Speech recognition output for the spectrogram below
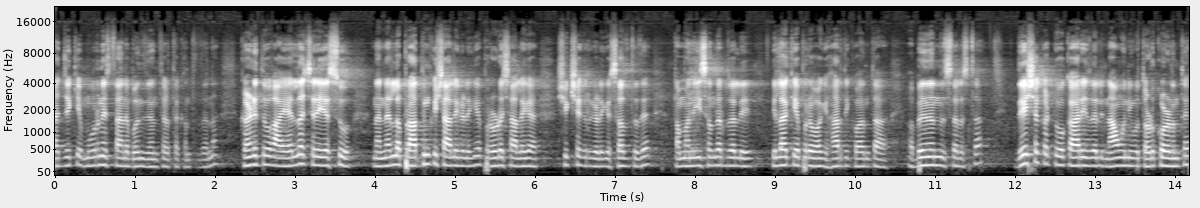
ರಾಜ್ಯಕ್ಕೆ ಮೂರನೇ ಸ್ಥಾನ ಬಂದಿದೆ ಅಂತ ಹೇಳ್ತಕ್ಕಂಥದ್ದನ್ನು. ಖಂಡಿತವಾಗಿ ಆ ಎಲ್ಲ ಶ್ರೇಯಸ್ಸು ನನ್ನೆಲ್ಲ ಪ್ರಾಥಮಿಕ ಶಾಲೆಗಳಿಗೆ, ಪ್ರೌಢಶಾಲೆಗೆ ಶಿಕ್ಷಕರುಗಳಿಗೆ ಸಲ್ತದೆ. ತಮ್ಮನ್ನು ಈ ಸಂದರ್ಭದಲ್ಲಿ ಇಲಾಖೆಯ ಪರವಾಗಿ ಹಾರ್ದಿಕವಾದಂಥ ಅಭಿನಂದನೆ ಸಲ್ಲಿಸ್ತಾ, ದೇಶ ಕಟ್ಟುವ ಕಾರ್ಯದಲ್ಲಿ ನಾವು ನೀವು ತೊಡ್ಕೊಳ್ಳಂತೆ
